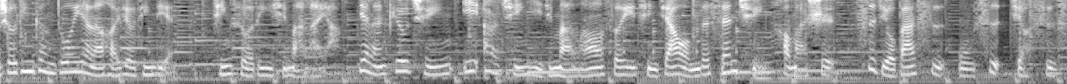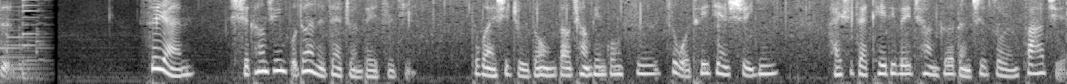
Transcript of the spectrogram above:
收听更多夜兰怀旧经典，请锁定喜马拉雅。夜兰 Q 群一二群已经满了哦，所以请加我们的三群，号码是四九八四五四九四四。虽然石康君不断的在准备自己，不管是主动到唱片公司自我推荐试音，还是在 KTV 唱歌等制作人发掘，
